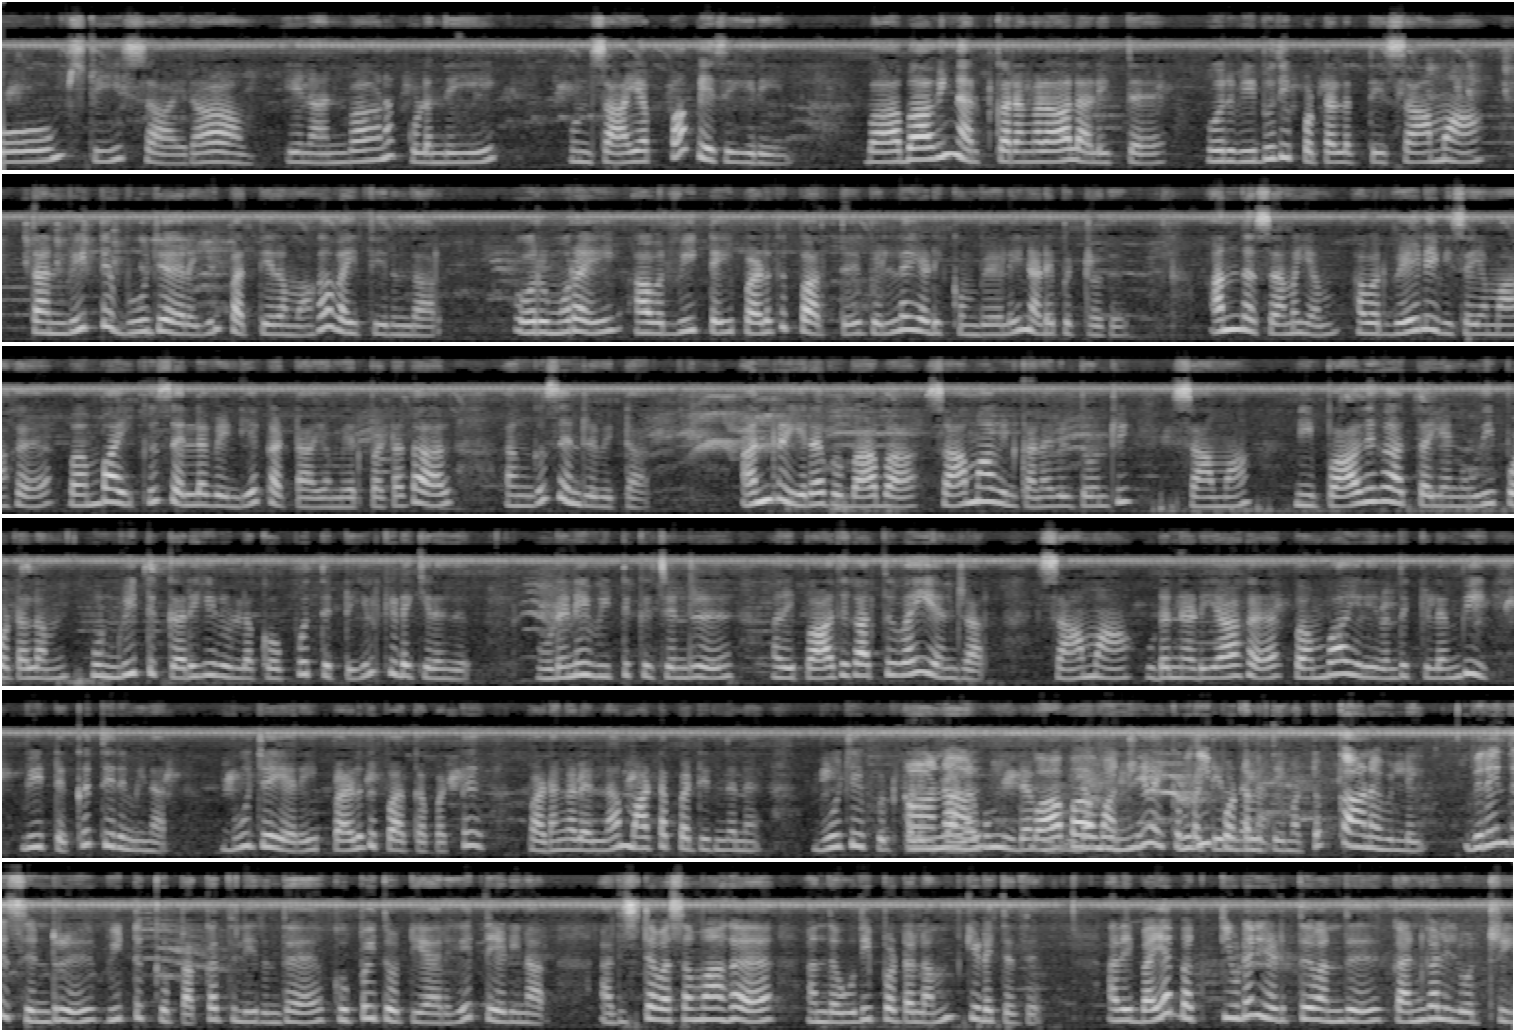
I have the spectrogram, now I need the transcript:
ஓம் ஸ்ரீ சாய்ராம். என் அன்பான குழந்தையே உன் சாயப்பா பேசுகிறேன். பாபாவின் அற்கரங்களால் அளித்த ஒரு விபூதி பொட்டலத்தை சாமா தன் வீட்டு பூஜை அறையில் பத்திரமாக வைத்திருந்தார். ஒரு முறை அவர் வீட்டை பழுது பார்த்து வெள்ளையடிக்கும் வேலை நடைபெற்றது. அந்த சமயம் அவர் வேலை விஷயமாக பம்பாய்க்கு செல்ல வேண்டிய கட்டாயம் ஏற்பட்டதால் அங்கு சென்றுவிட்டார். அன்று இரவு பாபா சாமாவின் கனவில் தோன்றி சாமா நீ பாதுகாத்த என் உதிப்பொட்டலம் உன் வீட்டுக்கு அருகிலுள்ள கொப்பு திட்டியில் கிடைக்கிறது. உடனே வீட்டுக்கு சென்று அதை பாதுகாத்து வை என்றார். சாமா உடனடியாக பம்பாயிலிருந்து கிளம்பி வீட்டுக்கு திரும்பினார். பூஜை அறை பழுது பார்க்கப்பட்டு படங்கள் எல்லாம் மாட்டப்பட்டிருந்தன பூஜை பொருட்கள் பலவும் இடம் இடமாற்றி வைக்கப்பட்டிருந்தன. மட்டும் காணவில்லை. விரைந்து சென்று வீட்டுக்கு பக்கத்தில் இருந்த குப்பை தொட்டி அருகே தேடினார். அதிர்ஷ்டவசமாக அந்த உதிப்பொட்டலம் கிடைத்தது. அதை பயபக்தியுடன் எடுத்து வந்து கண்களில் ஒற்றி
